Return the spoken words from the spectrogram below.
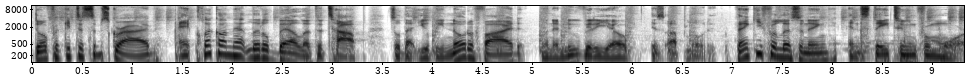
Don't forget to subscribe and click on that little bell at the top so that you'll be notified when a new video is uploaded. Thank you for listening and stay tuned for more.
